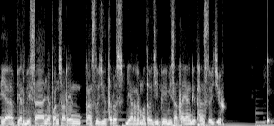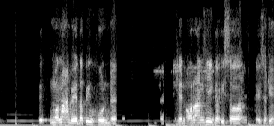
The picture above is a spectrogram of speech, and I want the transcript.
Iya, biar bisa nyeponsorin Trans 7 terus, biar MotoGP bisa tayang di Trans 7. eh, mohon maaf ya tapi Honda dan orang ki nggak iso nggak iso dia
